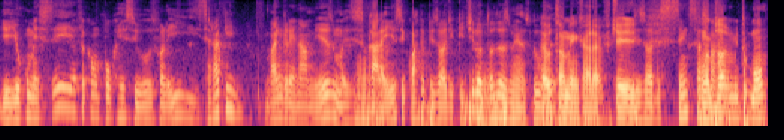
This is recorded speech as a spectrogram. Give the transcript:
E aí eu comecei a ficar um pouco receoso. Falei, será que vai engrenar mesmo? Mas, cara, esse quarto episódio aqui tirou todas as minhas Eu dúvidas. também, cara. Fiquei. Episódio Foi um sensacional. episódio muito bom,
